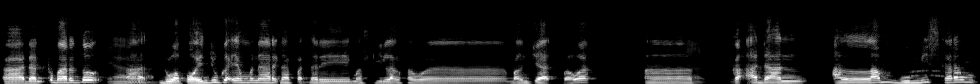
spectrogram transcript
Ah, dan kemarin tuh Ya. ah, dua poin juga yang menarik dapat dari Mas Gilang sama Bang Jat bahwa ah, Ya. keadaan alam bumi sekarang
